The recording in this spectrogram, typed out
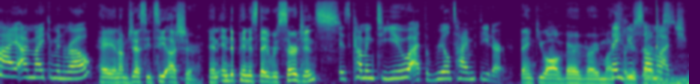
Hi, I'm Maika Monroe. Hey, and I'm Jessie T. Usher. And Independence Day Resurgence is coming to you at the Real Time Theater. Thank you all very, very much. Thank you so service. much.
